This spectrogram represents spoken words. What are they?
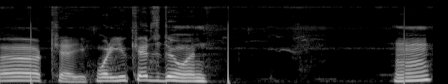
Okay, what are you kids doing? Hmm?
